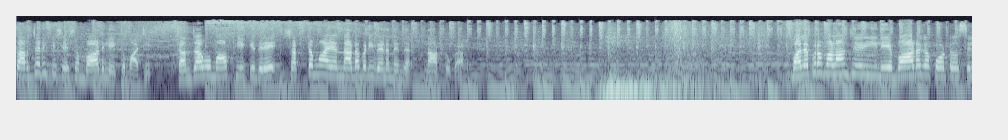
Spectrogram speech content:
സർജറിക്ക് ശേഷം വാർഡിലേക്ക് മാറ്റി. കഞ്ചാവ് മാഫിയക്കെതിരെ ശക്തമായ നടപടി വേണമെന്ന് നാട്ടുകാർ. മലപ്പുറം വളാഞ്ചേരിയിലെ വാടക ക്വാർട്ടേഴ്സിൽ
